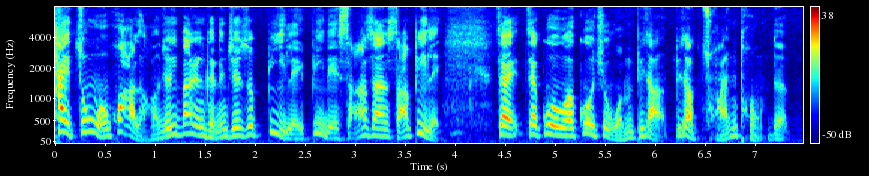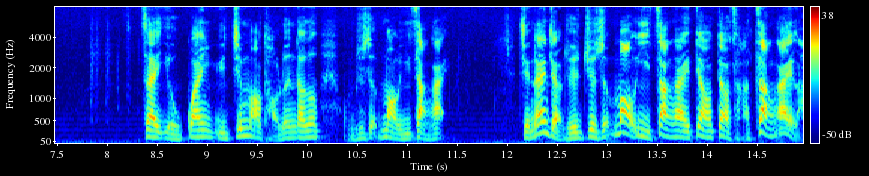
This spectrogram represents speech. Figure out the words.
太中文化了哈，就一般人可能觉得说壁垒、壁垒啥啥啥壁垒，在在过过去我们比较比较传统的，在有关于经贸讨论当中，我们就是贸易障碍。简单讲就是就是贸易障碍调调查障碍了，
